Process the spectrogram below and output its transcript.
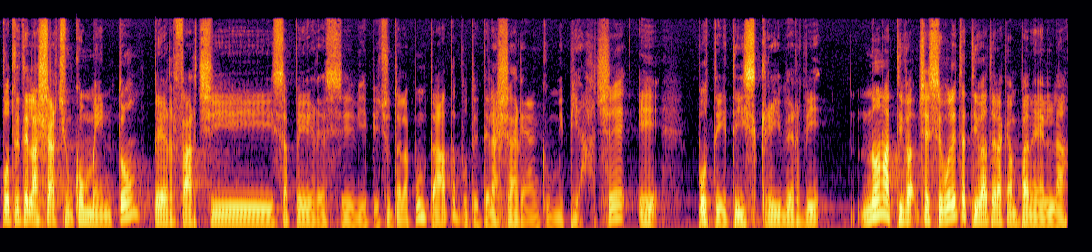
potete lasciarci un commento per farci sapere se vi è piaciuta la puntata, potete lasciare anche un mi piace e potete iscrivervi. Attiva- cioè, se volete attivate la campanella,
